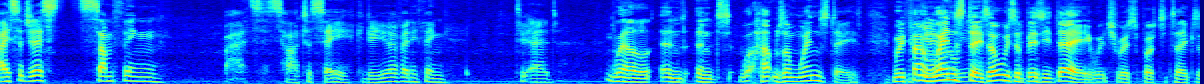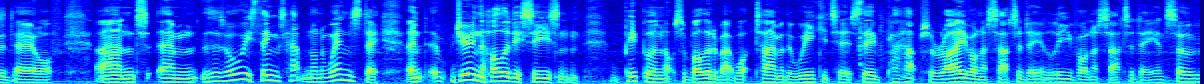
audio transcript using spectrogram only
I suggest something. Ah, it's, it's hard to say. Do you have anything to add? Well, and and what happens on Wednesday? We found Yeah, oh, Wednesday's yeah. always a busy day, which we're supposed to take as a day off, and um, there's always things happen on a Wednesday. And uh, during the holiday season, people are not so bothered about what time of the week it is. They perhaps arrive on a Saturday and leave on a Saturday, and so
